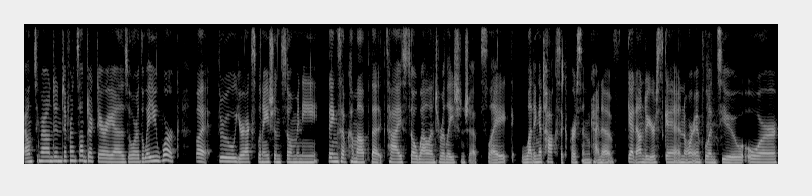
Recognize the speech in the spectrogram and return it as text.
bouncing around in different subject areas or the way you work. But through your explanation, so many things have come up that tie so well into relationships, like letting a toxic person kind of get under your skin or influence you, or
